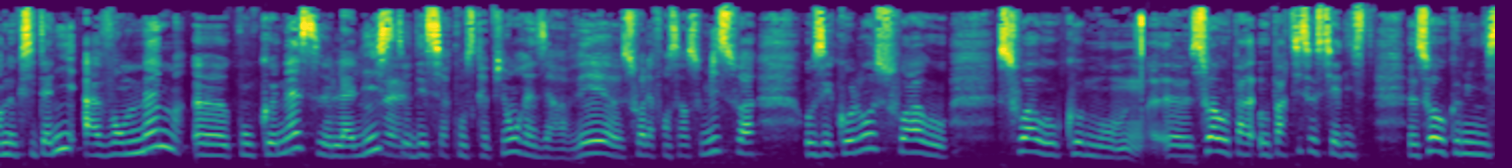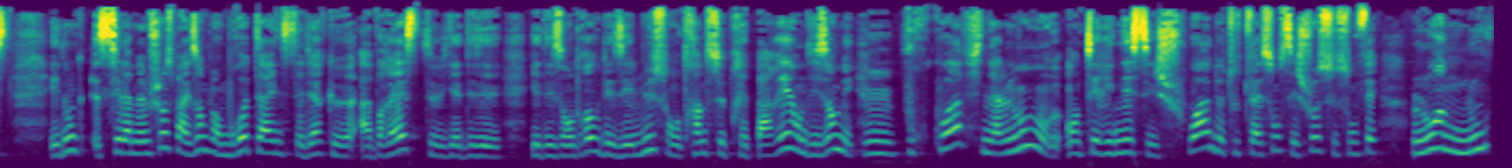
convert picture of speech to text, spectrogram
en Occitanie avant même euh, qu'on connaisse la liste Ouais. des circonscriptions réservées, euh, soit à la France Insoumise, soit aux écolos, soit au, soit au, comment, euh, soit au, par- au Parti Socialiste, euh, soit aux communistes. Et donc, c'est la même chose, par exemple, en Bretagne. C'est-à-dire qu'à Brest, il y, a des, il y a des endroits où des élus sont en train de se préparer en disant, mais Mm. pourquoi pourquoi finalement entériner ces choix? De toute façon, ces choses se sont faites loin de nous.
